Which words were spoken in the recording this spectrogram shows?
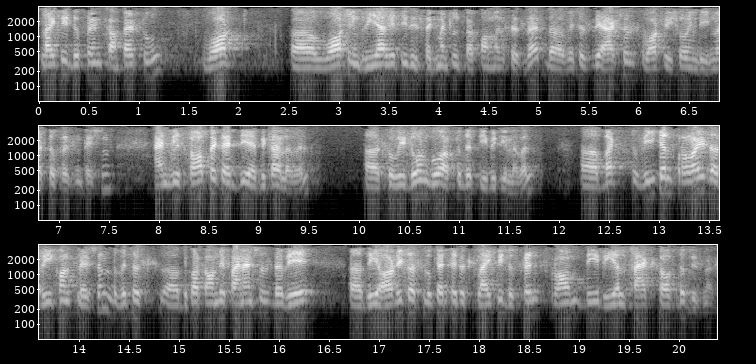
slightly different compared to what uh, what in reality the segmental performance is that, uh, which is the actuals what we show in the investor presentation. And we stop it at the EBITDA level. Uh, so we don't go up to the PBT level. Uh, but we can provide a reconciliation, which is uh, because on the financials, the way uh, the auditors look at it is slightly different from the real facts of the business.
